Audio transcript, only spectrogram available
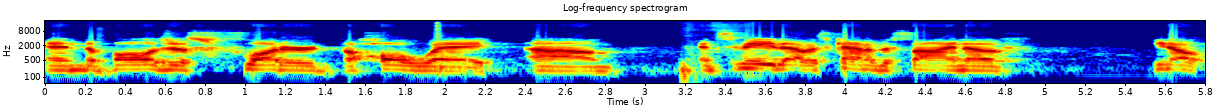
and the ball just fluttered the whole way. Um, and to me, that was kind of the sign of, you know,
